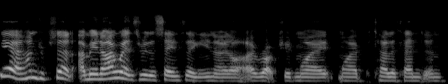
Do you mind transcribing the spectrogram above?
Yeah, hundred percent. I mean, I went through the same thing. You know, like I ruptured my my patella tendon,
